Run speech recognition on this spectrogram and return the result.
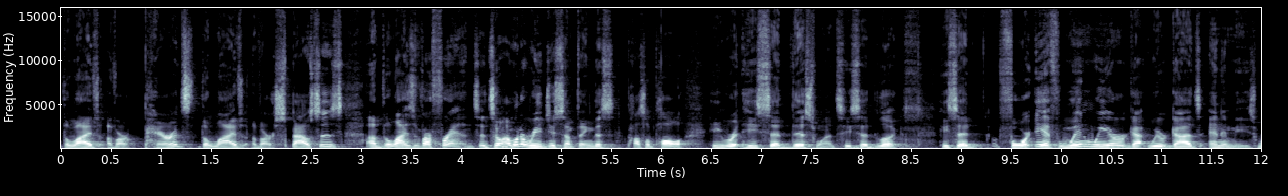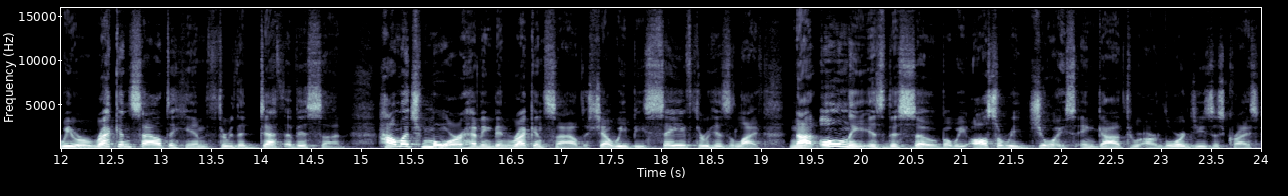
the lives of our parents the lives of our spouses, um, the lives of our friends. And so I want to read you something. This Apostle Paul, he, he said this once. He said, Look, he said, For if when we, are, we were God's enemies, we were reconciled to him through the death of his son, how much more, having been reconciled, shall we be saved through his life? Not only is this so, but we also rejoice in God through our Lord Jesus Christ,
